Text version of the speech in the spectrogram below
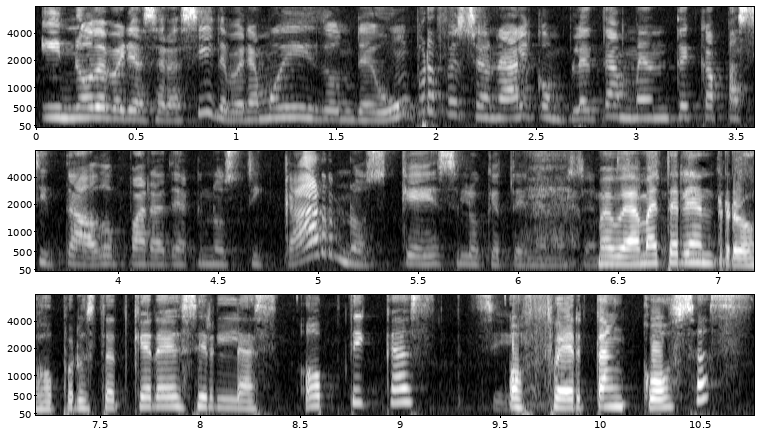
Y no debería ser así, deberíamos ir donde un profesional completamente capacitado para diagnosticarnos qué es lo que tenemos. en Me voy a meter en rojo, pero usted quiere decir las ópticas Sí. ofertan cosas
